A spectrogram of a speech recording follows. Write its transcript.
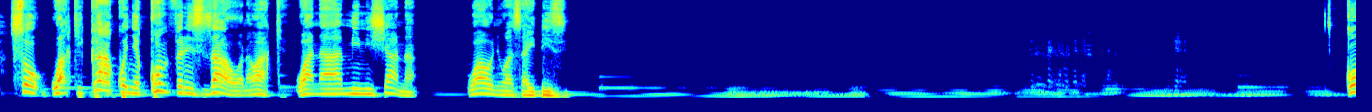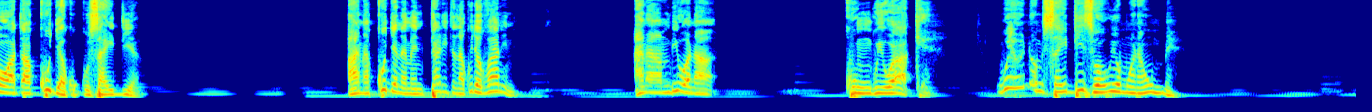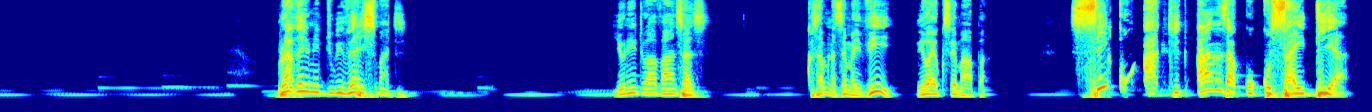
So wakikaa kwenye conference zao wanawake wanaaminishana wao ni wasaidizi. Ko atakuja kukusaidia. Anakuja na mentality anakuja kufanya nini? Anaambiwa na kungwi wake wewe ndo msaidizi wa huyo mwanaume. Brother you need to be very smart. You need to have answers kwa sababu nasema hivi niwahi kusema hapa. Siku akianza kukusaidia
